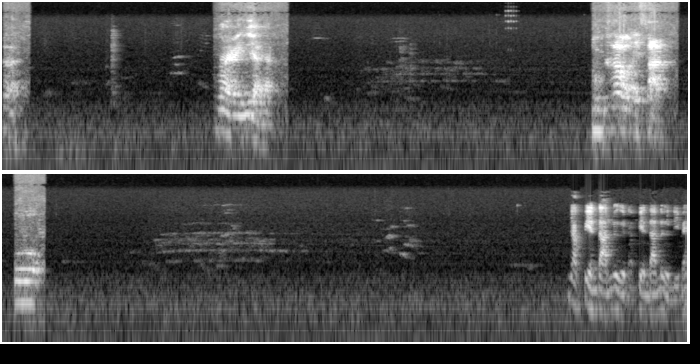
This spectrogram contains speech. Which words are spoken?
ใช่ง่ายไอ้เหี้ยเนี่ย มึง เข้าไอสัตว์กูอยากเปลี่ยนด่านอื่นอะเปลี่ยนด่านอื่นดีไหม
